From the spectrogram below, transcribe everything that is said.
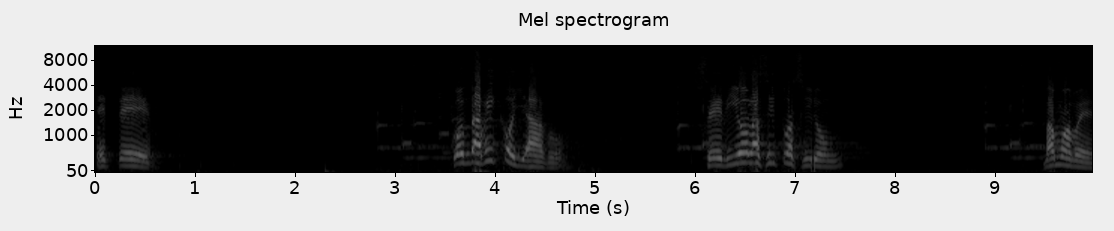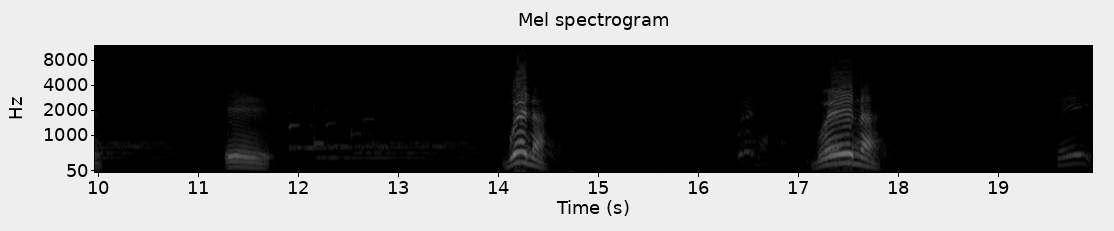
este... Con David Collado se dio la situación, vamos a ver, eh, buena, Buena. Sí,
